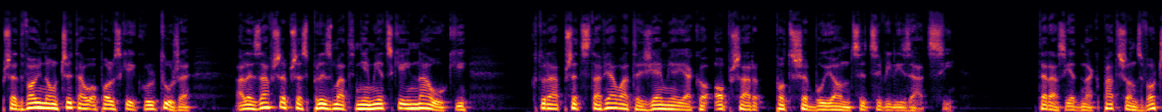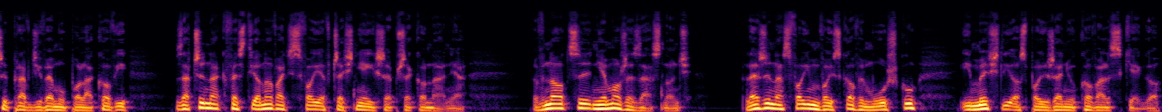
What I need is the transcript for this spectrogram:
Przed wojną czytał o polskiej kulturze, ale zawsze przez pryzmat niemieckiej nauki, która przedstawiała tę ziemię jako obszar potrzebujący cywilizacji. Teraz jednak, patrząc w oczy prawdziwemu Polakowi, zaczyna kwestionować swoje wcześniejsze przekonania. W nocy nie może zasnąć. Leży na swoim wojskowym łóżku i myśli o spojrzeniu Kowalskiego.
